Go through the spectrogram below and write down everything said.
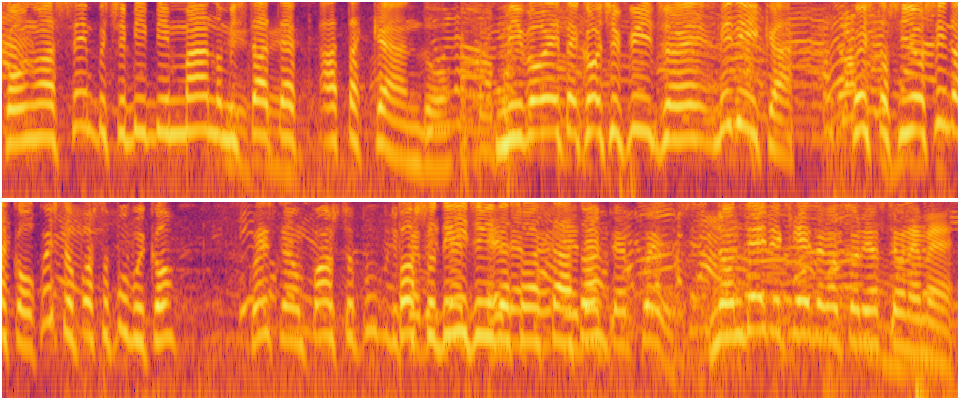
Con una semplice Bibbia in mano mi state attaccando. Mi volete crocifiggere? Mi dica, questo signor sindaco, questo è un posto pubblico? Questo è un posto pubblico. Posso dirigermi verso la statua? Non deve chiedere autorizzazione a me.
